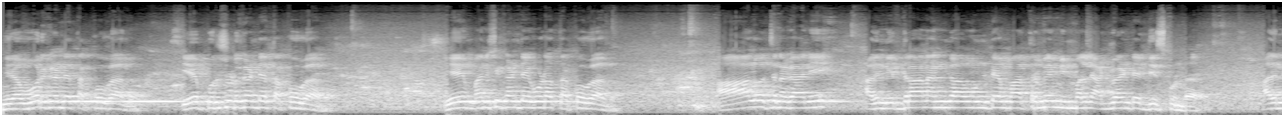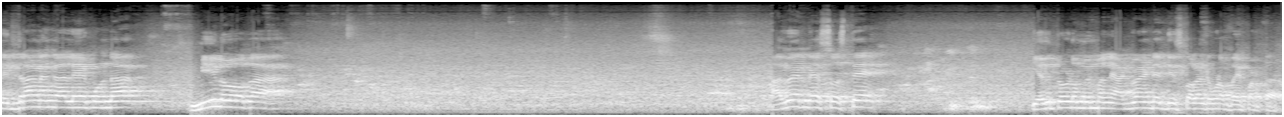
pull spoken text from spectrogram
మీరు ఎవరికంటే తక్కువ కాదు. ఏ పురుషుడి కంటే తక్కువ కాదు. ఏ మనిషి కంటే కూడా తక్కువ కాదు. ఆ ఆలోచన కానీ అది నిద్రాణంగా ఉంటే మాత్రమే మిమ్మల్ని అడ్వాంటేజ్ తీసుకుంటారు. అది నిద్రాణంగా లేకుండా మీలో ఒక అవేర్నెస్ వస్తే ఎదుటోడు మిమ్మల్ని అడ్వాంటేజ్ తీసుకోవాలంటే కూడా భయపడతారు.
